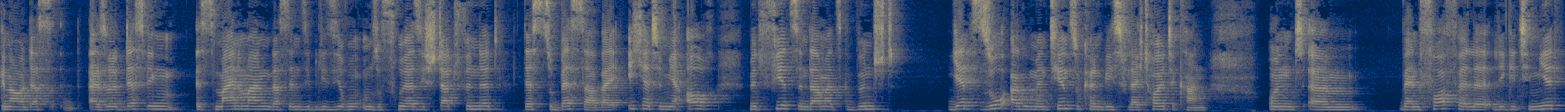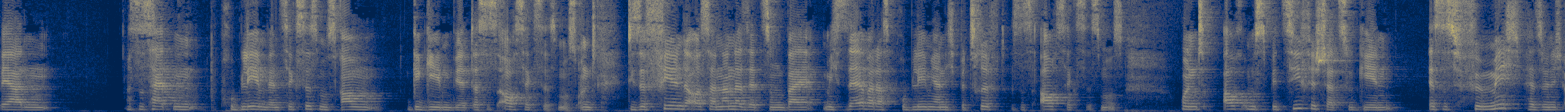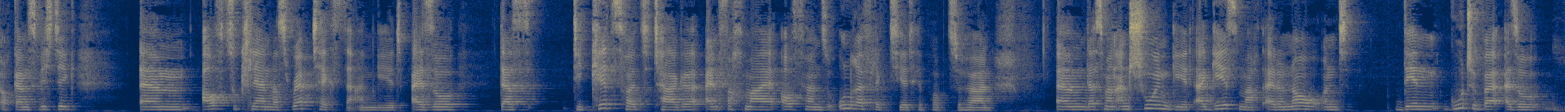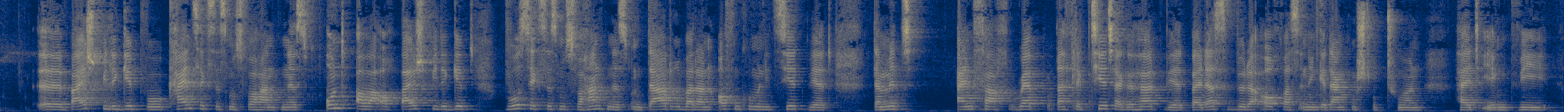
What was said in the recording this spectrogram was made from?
Genau, das, also deswegen ist meine Meinung, dass Sensibilisierung, umso früher sie stattfindet, desto besser. Weil ich hätte mir auch mit 14 damals gewünscht, jetzt so argumentieren zu können, wie ich es vielleicht heute kann. Und ähm, wenn Vorfälle legitimiert werden, ist es halt ein Problem, wenn Sexismus Raum gegeben wird. Das ist auch Sexismus. Und diese fehlende Auseinandersetzung, weil mich selber das Problem ja nicht betrifft, ist es auch Sexismus. Und auch um spezifischer zu gehen, ist es für mich persönlich auch ganz wichtig, ähm, aufzuklären, was Rap-Texte angeht. Also, dass die Kids heutzutage einfach mal aufhören, so unreflektiert Hip-Hop zu hören. Ähm, dass man an Schulen geht, AGs macht, I don't know, und den gute, Be also äh, Beispiele gibt, wo kein Sexismus vorhanden ist und aber auch Beispiele gibt, wo Sexismus vorhanden ist und darüber dann offen kommuniziert wird, damit einfach Rap reflektierter gehört wird, weil das würde auch was in den Gedankenstrukturen halt irgendwie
